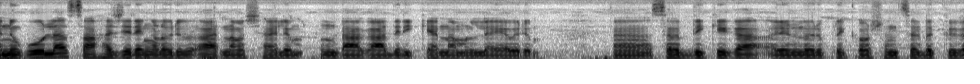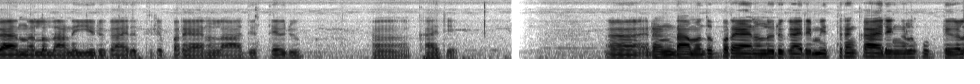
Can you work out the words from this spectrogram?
അനുകൂല സാഹചര്യങ്ങൾ ഒരു കാരണവശാലും ഉണ്ടാകാതിരിക്കാൻ നമ്മളെല്ലാവരും ശ്രദ്ധിക്കുക അതിനുള്ളൊരു പ്രിക്കോഷൻസ് എടുക്കുക എന്നുള്ളതാണ് ഈ ഒരു കാര്യത്തിൽ പറയാനുള്ള ആദ്യത്തെ ഒരു കാര്യം. രണ്ടാമത് പറയാനുള്ള ഒരു കാര്യം ഇത്തരം കാര്യങ്ങൾ കുട്ടികൾ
